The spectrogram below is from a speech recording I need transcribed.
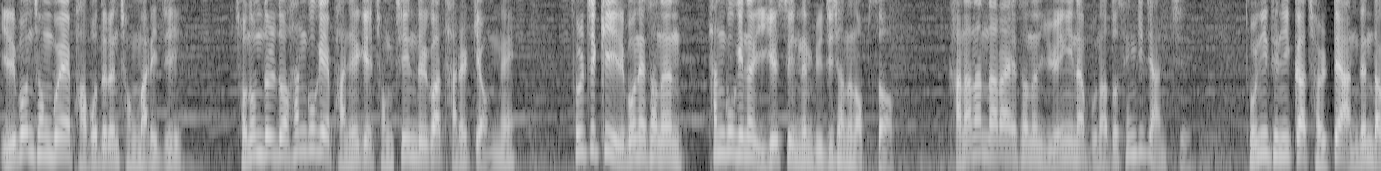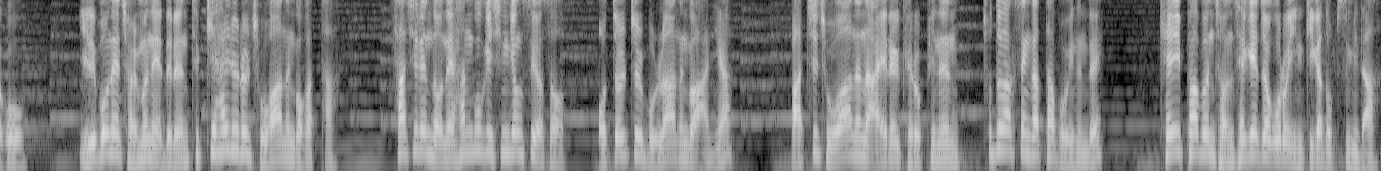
일본 정부의 바보들은 정말이지. 저놈들도 한국의 반일계 정치인들과 다를 게 없네. 솔직히 일본에서는 한국인을 이길 수 있는 뮤지션은 없어. 가난한 나라에서는 유행이나 문화도 생기지 않지. 돈이 드니까 절대 안 된다고. 일본의 젊은 애들은 특히 한류를 좋아하는 것 같아. 사실은 너네 한국이 신경 쓰여서 어쩔 줄 몰라 하는 거 아니야? 마치 좋아하는 아이를 괴롭히는 초등학생 같아 보이는데? K-팝은 전 세계적으로 인기가 높습니다.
